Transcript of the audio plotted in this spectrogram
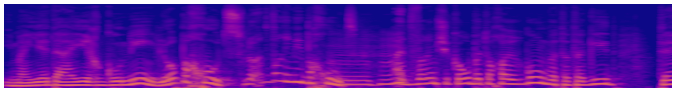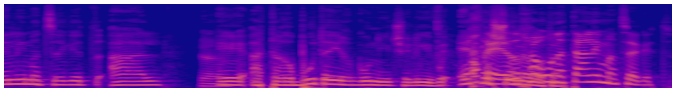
עם הידע הארגוני, לא בחוץ, לא הדברים מבחוץ. הדברים שקרו בתוך הארגון, ואתה תגיד, תן לי מצגת על. אה, התרבות הארגונית שלי, ואיך אוקיי, אז לשמר עכשיו הוא אותה. נתן לי מצגת,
